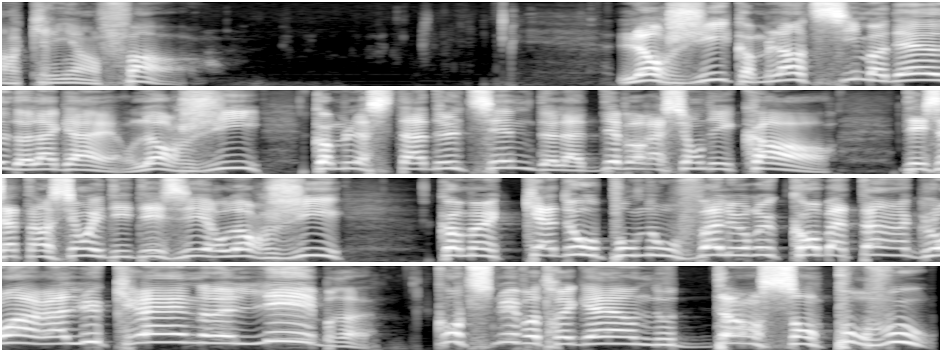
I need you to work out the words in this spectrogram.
en criant fort L'orgie comme l'anti-modèle de la guerre, l'orgie comme le stade ultime de la dévoration des corps, des attentions et des désirs, l'orgie comme un cadeau pour nos valeureux combattants, gloire à l'Ukraine libre. Continuez votre guerre, nous dansons pour vous.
